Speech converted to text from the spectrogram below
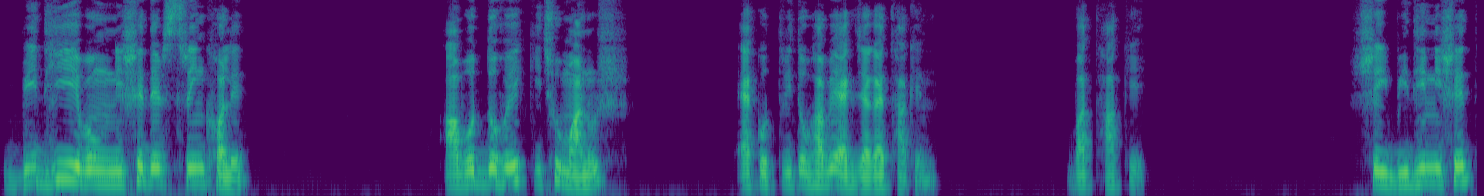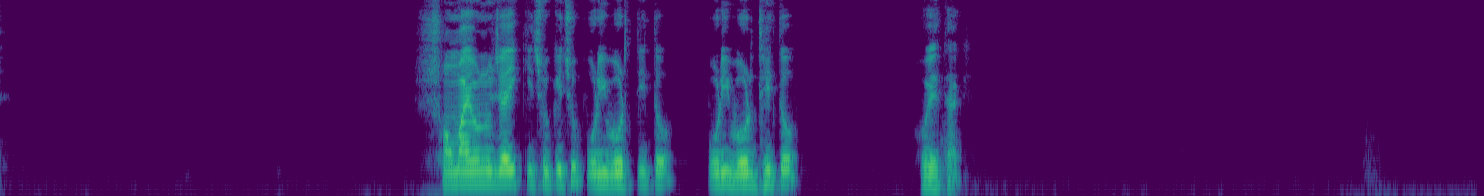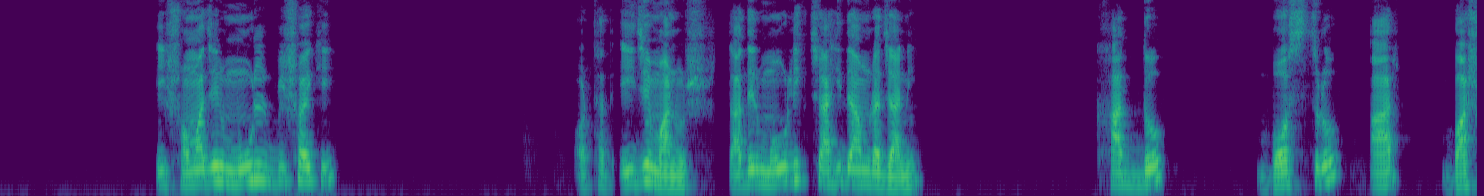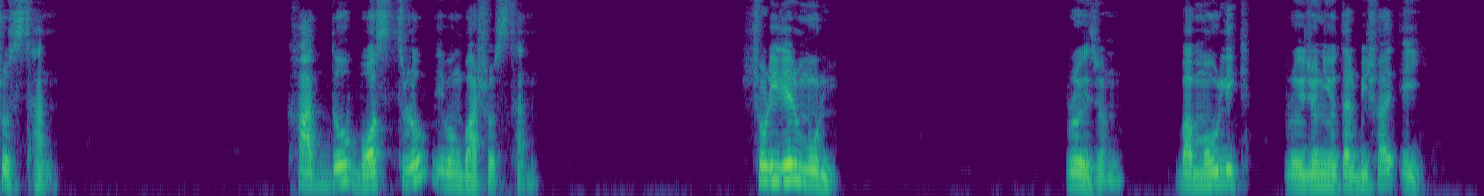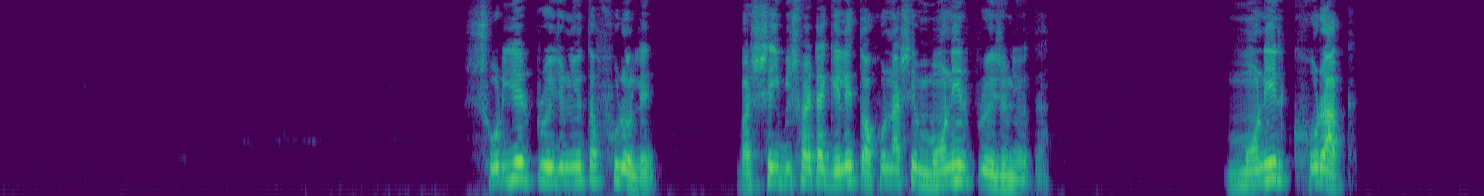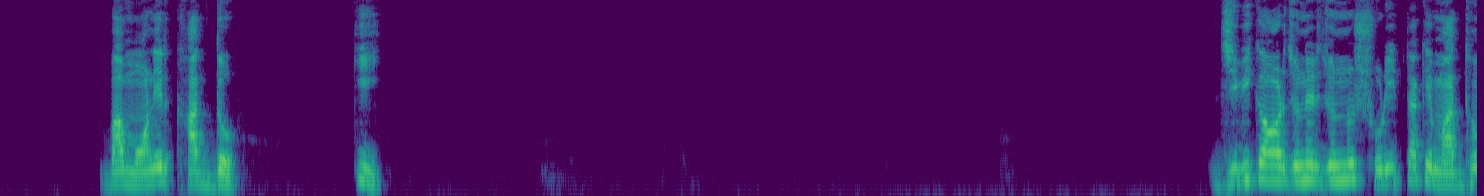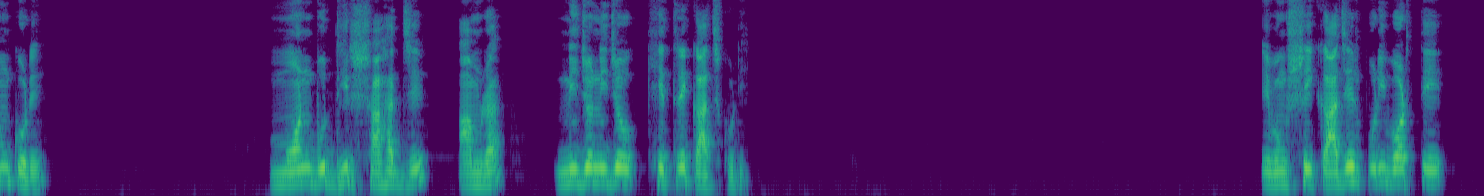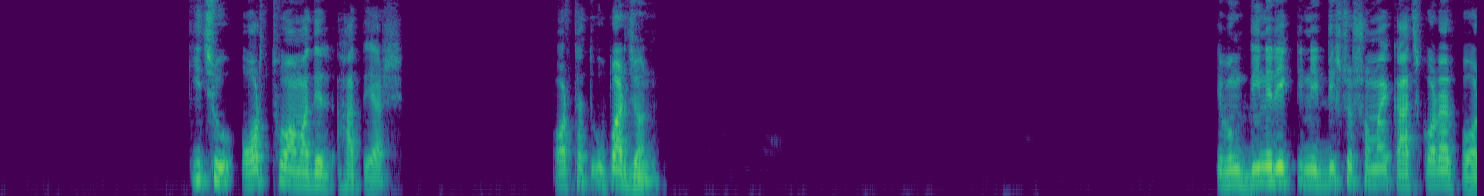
বিধি এবং নিষেধের শৃঙ্খলে আবদ্ধ হয়ে কিছু মানুষ একত্রিতভাবে এক জায়গায় থাকেন বা থাকে। সেই বিধি নিষেধ সময় অনুযায়ী কিছু কিছু পরিবর্তিত, পরিবর্ধিত হয়ে থাকে। এই সমাজের মূল বিষয় কি? অর্থাৎ এই যে মানুষ তাদের মৌলিক চাহিদা আমরা জানি। খাদ্য, বস্ত্র আর বাসস্থান। খাদ্য, বস্ত্র এবং বাসস্থান। শরীরের মূল প্রয়োজন বা মৌলিক প্রয়োজনীয়তার বিষয় এই। শরীরের প্রয়োজনীয়তা ফুরলে বা সেই বিষয়টা গেলে তখন আসে মনের প্রয়োজনীয়তা। মনের খোরাক বা মনের খাদ্য কি? জীবিকা অর্জনের জন্য শরীরটাকে মাধ্যম করে মন বুদ্ধির সাহায্যে আমরা নিজ নিজ ক্ষেত্রে কাজ করি। এবং সেই কাজের পরিবর্তে কিছু অর্থ আমাদের হাতে আসে। অর্থাৎ উপার্জন। এবং দিনের একটি নির্দিষ্ট সময় কাজ করার পর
